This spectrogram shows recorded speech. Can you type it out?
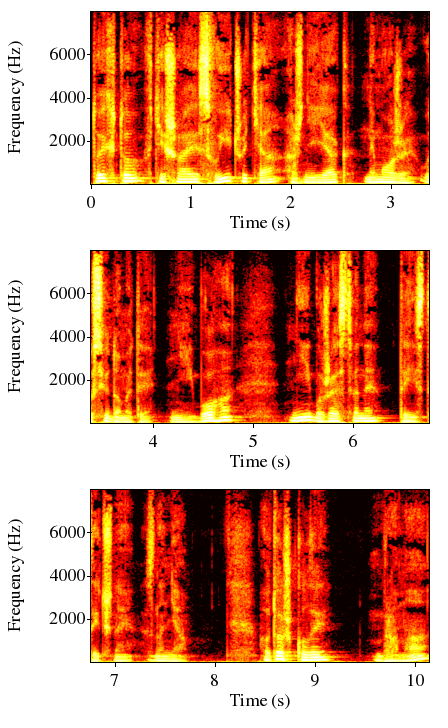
Той, хто втішає свої чуття, аж ніяк не може усвідомити ні Бога, ні божественне теїстичне знання. Отож, коли Брама,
